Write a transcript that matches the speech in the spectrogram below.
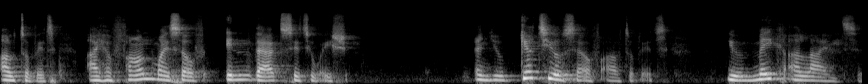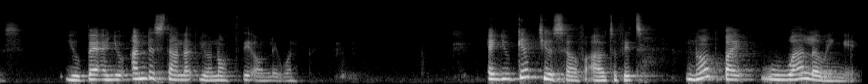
out of it. I have found myself in that situation. And you get yourself out of it. You make alliances. You bear, and you understand that you're not the only one. And you get yourself out of it not by wallowing it,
